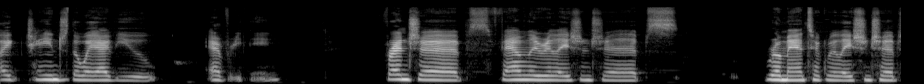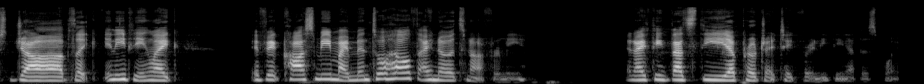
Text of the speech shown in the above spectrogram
like changed the way I view everything. Friendships, family relationships, romantic relationships, jobs, like anything like if it costs me my mental health, I know it's not for me. And I think that's the approach I take for anything at this point.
